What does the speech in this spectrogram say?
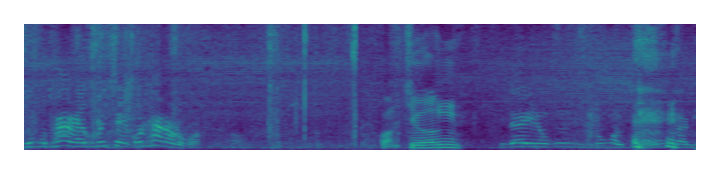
chỗ cột thác này cũng phải chạy cột thác đâu được quảng trường. Đây nó cũng cũng ở chỗ gần.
